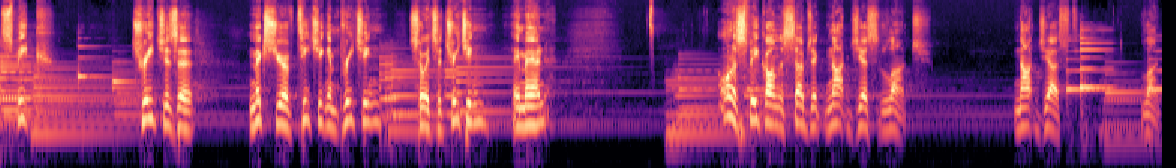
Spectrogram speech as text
speak Treach is a mixture of teaching and preaching, so it's a teaching. Amen. I want to speak on the subject not just lunch. Not just lunch.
